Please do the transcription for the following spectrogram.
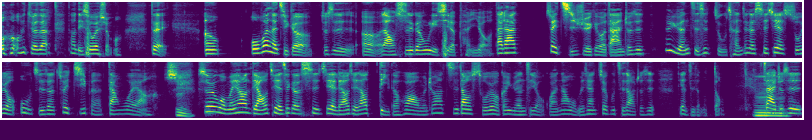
我觉得到底是为什么？对，嗯、呃，我问了几个就是呃老师跟物理系的朋友，大家最直觉给我的答案就是，因为原子是组成这个世界所有物质的最基本的单位啊。是，所以我们要了解这个世界，了解到底的话，我们就要知道所有跟原子有关。那我们现在最不知道就是电子怎么动，嗯、再来就是。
